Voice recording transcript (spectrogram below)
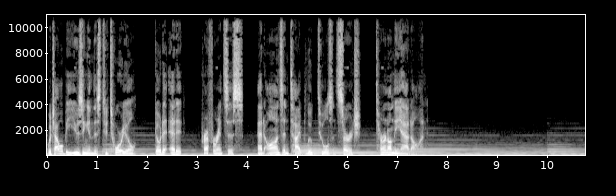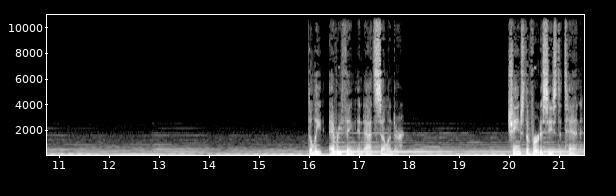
which I will be using in this tutorial. Go to Edit, Preferences, Add-ons and type Loop Tools in search, turn on the add-on. Delete everything and add cylinder. Change the vertices to 10.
